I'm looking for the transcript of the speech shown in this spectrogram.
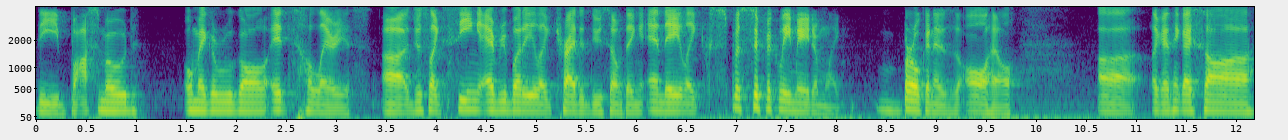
the boss mode Omega Rugal. It's hilarious. Uh, just like seeing everybody like try to do something and they like specifically made him like broken as all hell. Uh, like I think I saw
